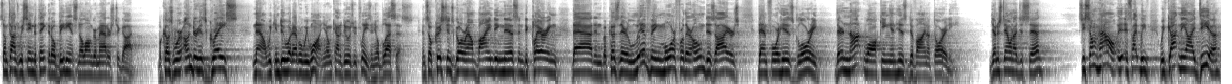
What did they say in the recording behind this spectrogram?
Sometimes we seem to think that obedience no longer matters to God because we're under his grace now. We can do whatever we want. You know, we kind of do as we please and he'll bless us. And so Christians go around binding this and declaring that, and because they're living more for their own desires than for his glory, they're not walking in his divine authority. Do you understand what I just said? See, somehow it's like we've, we've gotten the idea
